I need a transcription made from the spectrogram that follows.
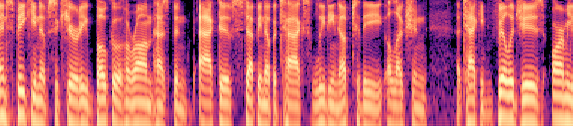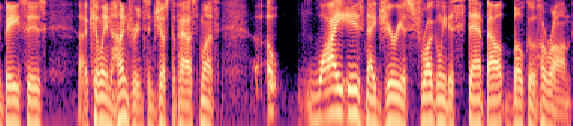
And speaking of security, Boko Haram has been active, stepping up attacks leading up to the election, attacking villages, army bases, uh, killing hundreds in just the past month. Uh, why is Nigeria struggling to stamp out Boko Haram?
